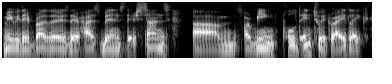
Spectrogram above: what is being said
Maybe their brothers their husbands their sons um, are being pulled into it, right? Like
